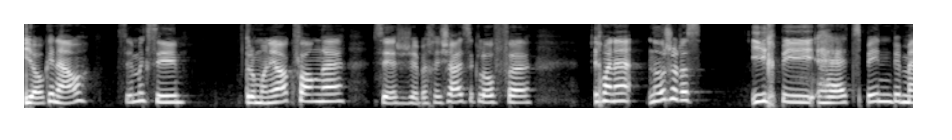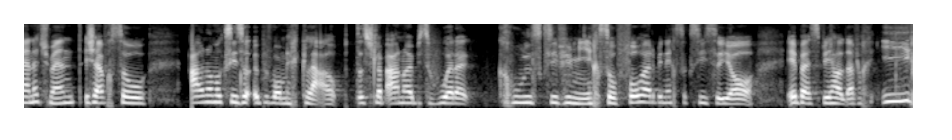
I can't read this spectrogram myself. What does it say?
ja, genau, sind wir gewesen. Darum habe ich angefangen. Zuerst ist eben ein bisschen scheiße gelaufen ich meine, nur schon, dass ich bei Herz bin, beim Management, ist einfach so, auch nochmal so jemand, der mich glaubt. Das ist, glaube ich, auch noch etwas sehr Cooles für mich. So, vorher bin ich so, gewesen, so ja, eben, es bin halt einfach ich.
